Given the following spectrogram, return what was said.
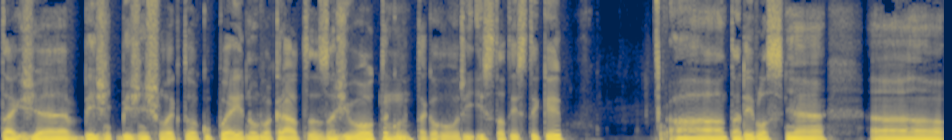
takže běž, běžně člověk to kupuje jednou, dvakrát za život, tak, mm-hmm. tak hovoří i statistiky. A tady vlastně a,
